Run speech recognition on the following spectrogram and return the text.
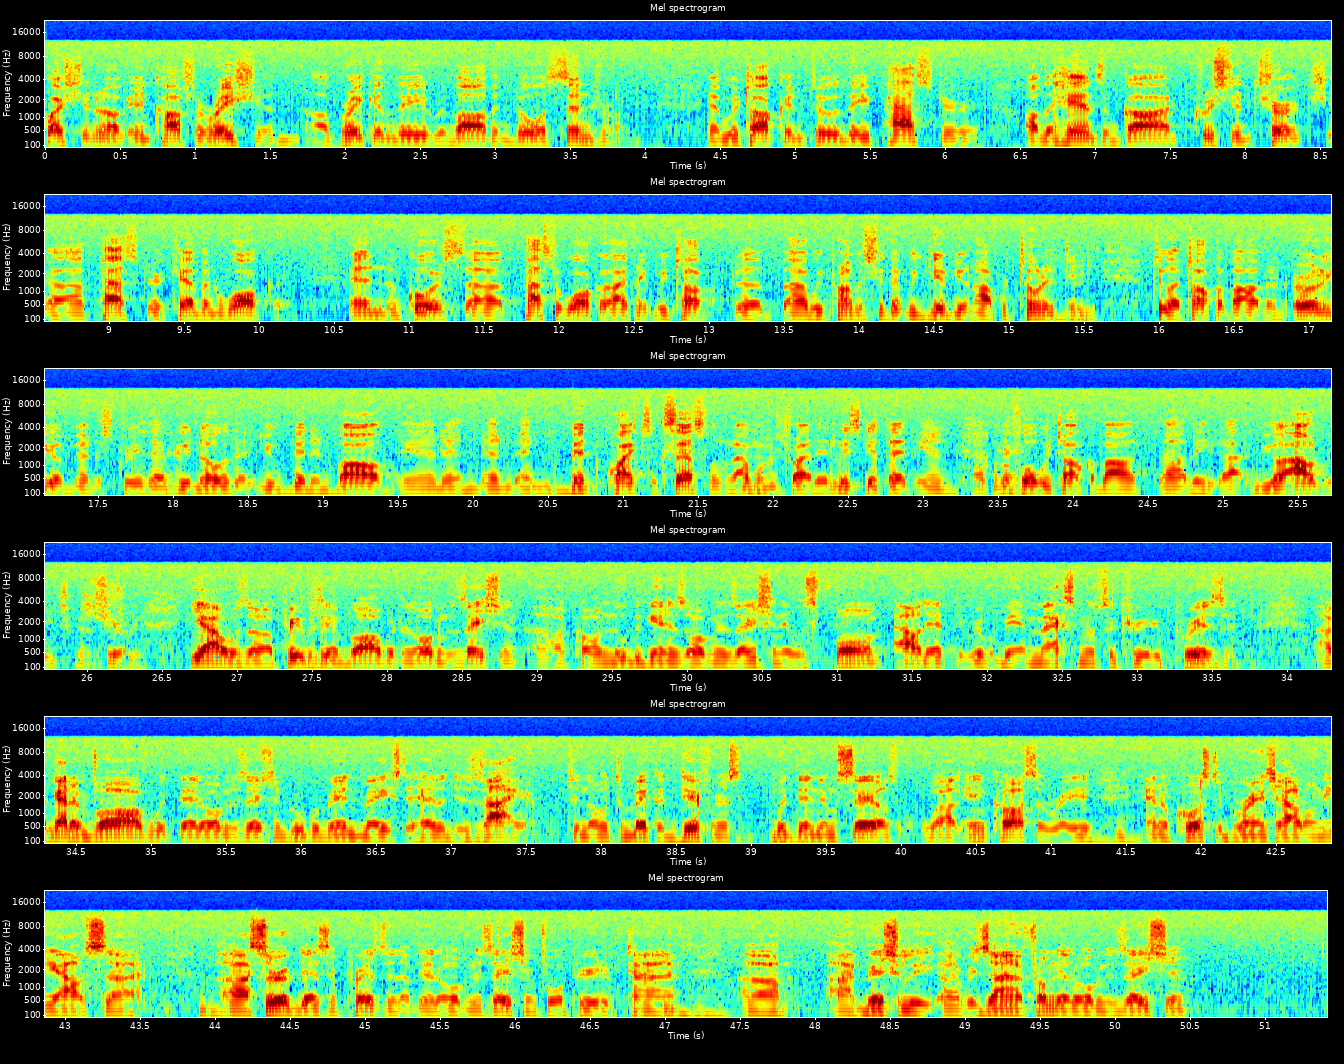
question of incarceration, uh, breaking the revolving door syndrome. And we're talking to the pastor of the Hands of God Christian Church, uh, Pastor Kevin Walker. And of course, uh, Pastor Walker, I think we talked, uh, uh, we promised you that we'd give you an opportunity mm -hmm. To uh, talk about an earlier ministry okay. that we know that you've been involved in and, and, and been quite successful. And I mm -hmm. want to try to at least get that in okay. before we talk about the, your outreach ministry. Sure. Yeah, I was uh, previously involved with an organization uh, called New Beginnings Organization. It was formed out at the Riverbend Maximum Security Prison. I got involved with that organization, a group of inmates that had a desire to know to make a difference mm-hmm. within themselves while incarcerated, mm -hmm. and of course to branch out on the outside. I served as the president of that organization for a period of time. Mm -hmm. uh, I eventually uh, resigned from that organization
